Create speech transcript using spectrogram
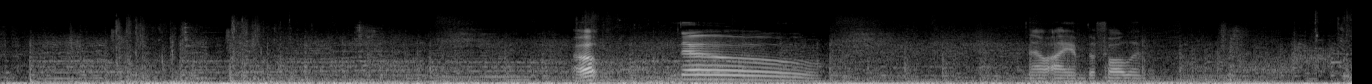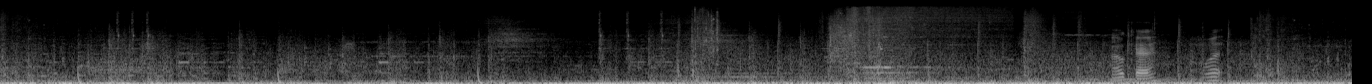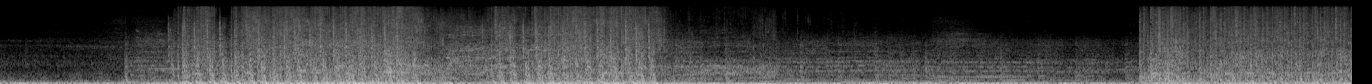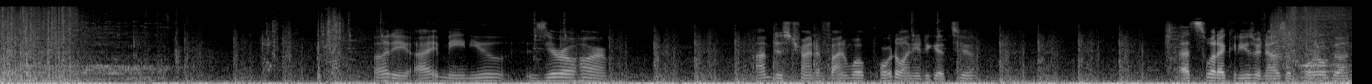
Oh, no! Now I am the fallen. Okay, I mean you zero harm. I'm just trying to find what portal I need to get to. That's what I could use right now is a portal gun.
